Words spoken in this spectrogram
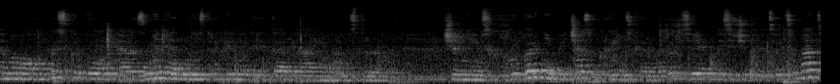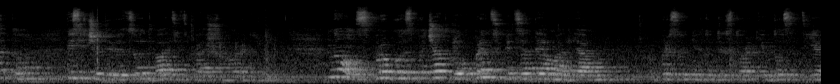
Тема мого виступу е, зміни адміністративно-територіального устрою Чернігівської губернії під час Української революції 1917-1921 років. Ну, спробую спочатку, в принципі, ця тема для присутніх тут істориків досить є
